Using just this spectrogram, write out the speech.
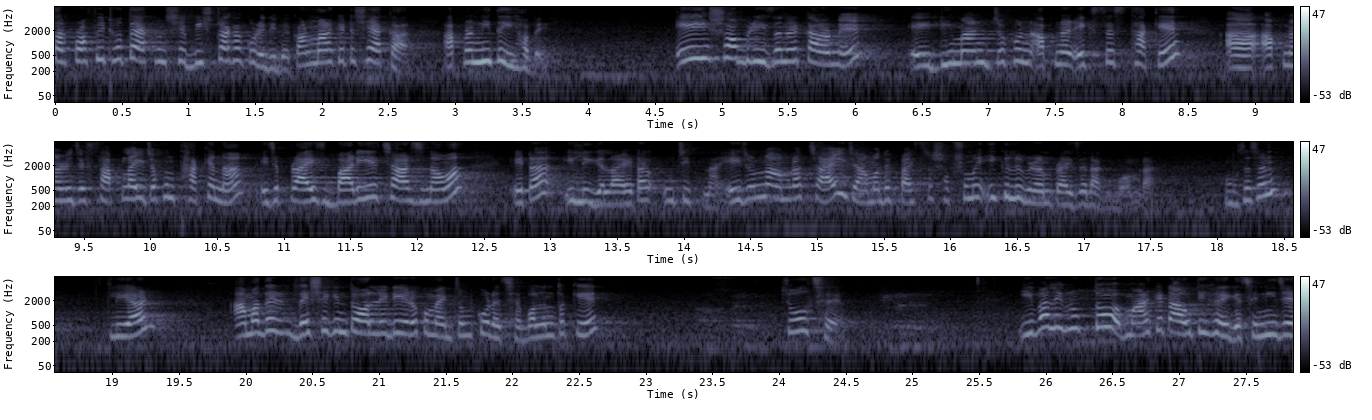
তার প্রফিট হতো, এখন সে বিশ টাকা করে দিবে, কারণ মার্কেটে সে একা, আপনার নিতেই হবে। এই সব রিজনের কারণে এই ডিমান্ড যখন আপনার এক্সেস থাকে আপনার ওই যে সাপ্লাই যখন থাকে না, এই যে প্রাইস বাড়িয়ে চার্জ নেওয়া এটা ইলিগেল আর এটা উচিত না। এই জন্য আমরা চাই যে আমাদের প্রাইসটা সবসময় ইকুইলিব্রিয়াম প্রাইসে রাখব আমরা। বুঝেছেন? ক্লিয়ার আমাদের দেশে কিন্তু অলরেডি এরকম একজন করেছে। বলেন তো কে? চলছে। ইভালি গ্রুপ তো মার্কেট আউটই হয়ে গেছে, নিজে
